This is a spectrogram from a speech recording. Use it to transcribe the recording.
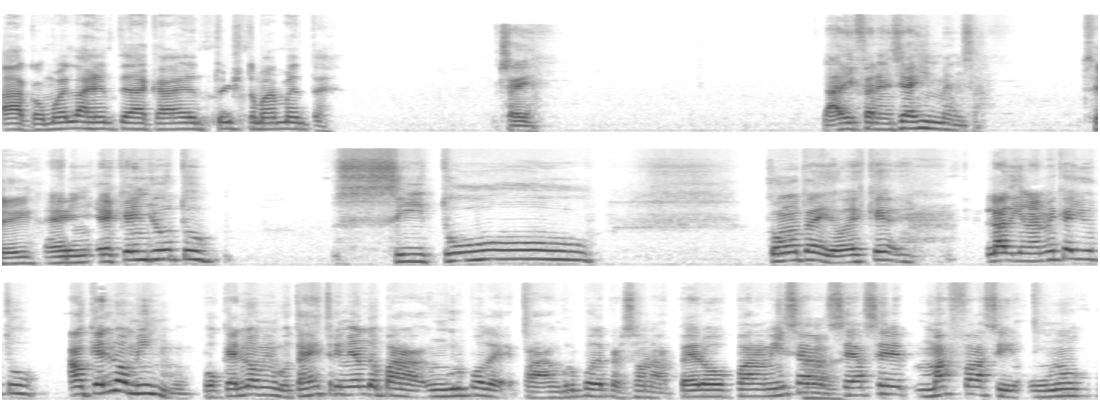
a cómo es la gente acá en Twitch normalmente? Sí. La diferencia es inmensa. Sí. es que en YouTube, si tú, ¿cómo te digo? Es que la dinámica de YouTube, aunque es lo mismo, porque es lo mismo, estás streameando para un grupo de, para un grupo de personas, pero para mí se, ah. se hace más fácil uno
